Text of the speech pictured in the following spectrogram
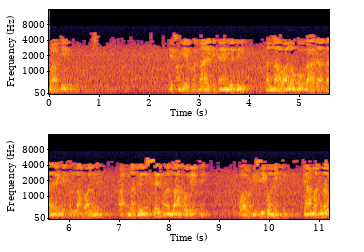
باقی ہو اس لیے فرمایا کہ اہل دل، اللہ والوں کو کہا جاتا ہے کہ اللہ والے اپنا دل صرف اللہ کو دیتے ہیں اور کسی کو نہیں دیتے۔ کیا مطلب؟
